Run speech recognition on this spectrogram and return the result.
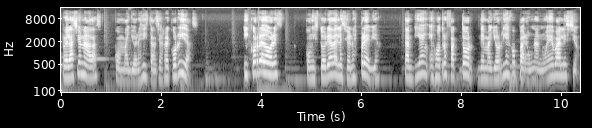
relacionadas con mayores distancias recorridas. Y corredores con historia de lesiones previas también es otro factor de mayor riesgo para una nueva lesión.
